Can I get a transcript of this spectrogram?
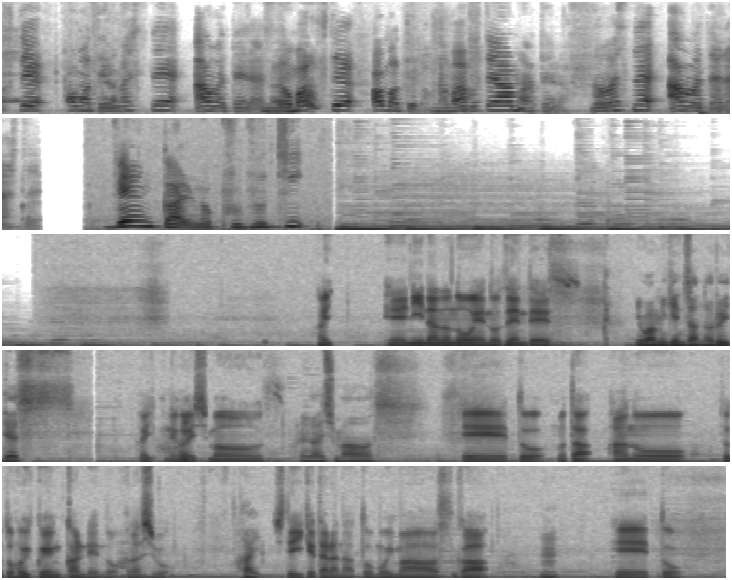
ステアマテラ。ナマステアマテラスナマステアマテラ。ナマステアマテラ。スナマステアマテラス前回の続きはい、えー、27農園の善です。石見銀山のるいです。はい、お願いします。お願いします。えーと、また、あのーちょっと保育園関連の話をはい。していけたらなと思いますが、うん。えーと、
